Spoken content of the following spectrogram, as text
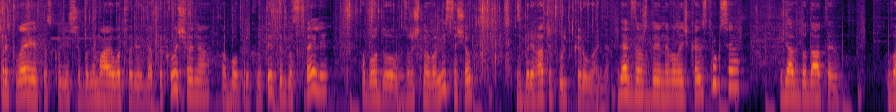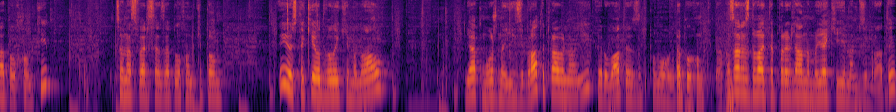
приклеїти скоріше, бо немає отворів для прикручування, або прикрутити до стелі, або до зручного місця, щоб зберігати пульт керування. Як завжди, невеличка інструкція, як додати в Apple HomeKit. Це у нас версія з Apple HomeKit. І ось такий от великий мануал, як можна її зібрати правильно і керувати за допомогою Apple HomeKit. А зараз давайте переглянемо, як її нам зібрати.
